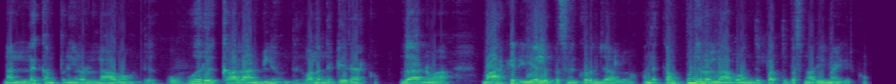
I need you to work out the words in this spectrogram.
நல்ல கம்பெனிகளோட லாபம் வந்து ஒவ்வொரு காலாண்டுலையும் வந்து வளர்ந்துட்டே தான் இருக்கும். உதாரணமாக மார்க்கெட் ஏழு பர்சன்ட் குறைஞ்சாலும் அந்த கம்பெனியோட லாபம் வந்து பத்து பர்சன்ட் அதிகமாக இருக்கும்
